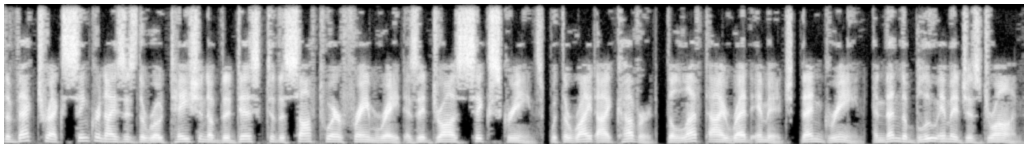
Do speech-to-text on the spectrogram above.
The Vectrex synchronizes the rotation of the disc to the software frame rate as it draws six screens, with the right eye covered, the left eye red image, then green, and then the blue image is drawn.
